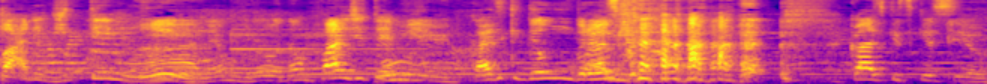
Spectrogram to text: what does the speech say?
pare de temer. Ah, lembrou, não pare de temer. Quase que deu um branco. Quase, quase que esqueceu.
